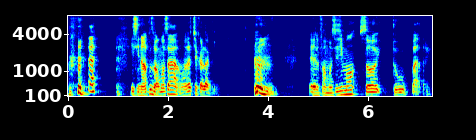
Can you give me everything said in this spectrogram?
Y si no, pues vamos a, vamos a checarlo aquí. El famosísimo Soy tu padre.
